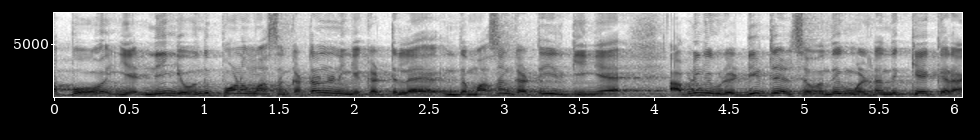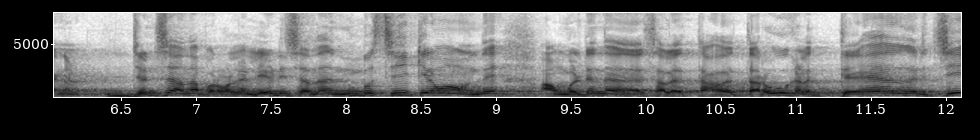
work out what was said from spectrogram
அப்போது நீங்கள் வந்து போன மாதம் கட்டணம் நீங்கள் கட்டலை இந்த மாதம் கட்டியிருக்கீங்க அப்படிங்கக்கூடிய டீட்டெயில்ஸை வந்து உங்கள்கிட்ட வந்து கேட்குறாங்க ஜென்ஸாக இருந்தால் பரவாயில்ல லேடிஸாக இருந்தால் ரொம்ப சீக்கிரமாக வந்து அவங்கள்ட்ட இந்த சில த தரவுகளை சேகரித்து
